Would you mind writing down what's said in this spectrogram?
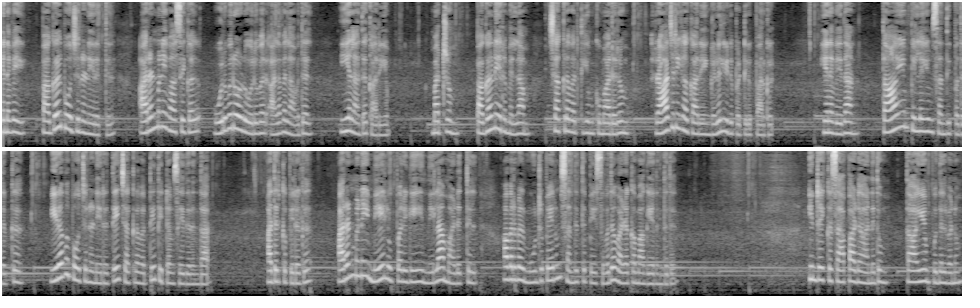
எனவே பகல் போஜன நேரத்தில் அரண்மனை வாசிகள் ஒருவரோடு ஒருவர் அளவலாவதல் இயலாத காரியம். மற்றும் பகல் நேரமெல்லாம் சக்கரவர்த்தியும் குமாரரும் ராஜரீக காரியங்களில் ஈடுபட்டிருப்பார்கள். எனவேதான் தாயும் பிள்ளையும் சந்திப்பதற்கு இரவு போஜன நேரத்தை சக்கரவர்த்தி திட்டம் செய்திருந்தார். அதற்கு பிறகு அரண்மனை மேல் உப்பருகையின் நிலா மடத்தில் அவர்கள் மூன்று பேரும் சந்தித்து பேசுவது வழக்கமாக இருந்தது. இன்றைக்கு சாப்பாடு ஆனதும் தாயும் புதல்வனும்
